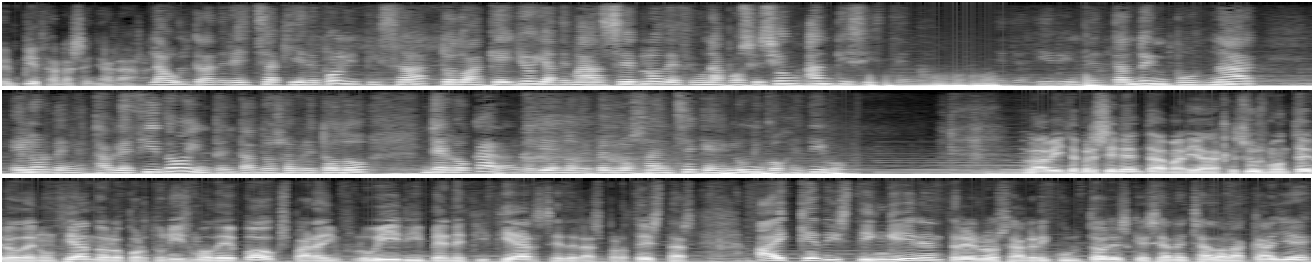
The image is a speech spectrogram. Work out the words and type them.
empiezan a señalar. La ultraderecha quiere politizar todo aquello y además hacerlo desde una posición antisistema, es decir, intentando impugnar el orden establecido, intentando sobre todo derrocar al gobierno de Pedro Sánchez, que es el único objetivo. La vicepresidenta María Jesús Montero denunciando el oportunismo de Vox para influir y beneficiarse de las protestas. Hay que distinguir entre los agricultores que se han echado a la calle.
